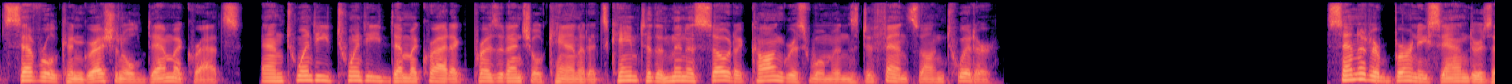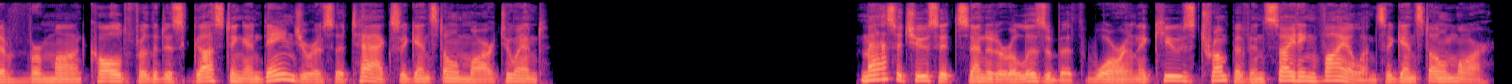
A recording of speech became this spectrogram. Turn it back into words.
Several congressional Democrats and 2020 Democratic presidential candidates came to the Minnesota Congresswoman's defense on Twitter. Senator Bernie Sanders of Vermont called for the disgusting and dangerous attacks against Omar to end. Massachusetts Senator Elizabeth Warren accused Trump of inciting violence against Omar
